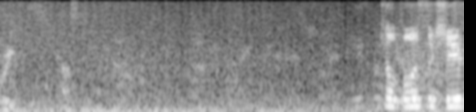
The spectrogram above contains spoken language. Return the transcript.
Reach. Killed Ballistic Sheep.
